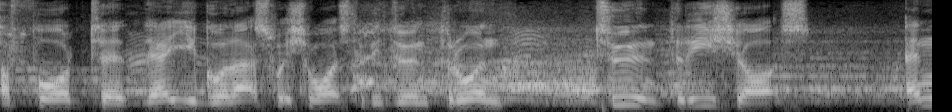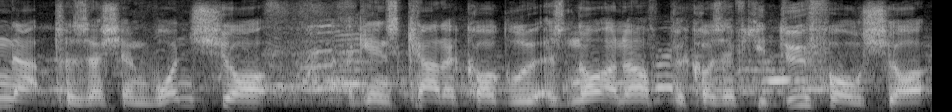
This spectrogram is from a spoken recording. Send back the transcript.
afford to. There you go. That's what she wants to be doing. Throwing two and three shots in that position. One shot against Karakoglu is not enough because if you do fall short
